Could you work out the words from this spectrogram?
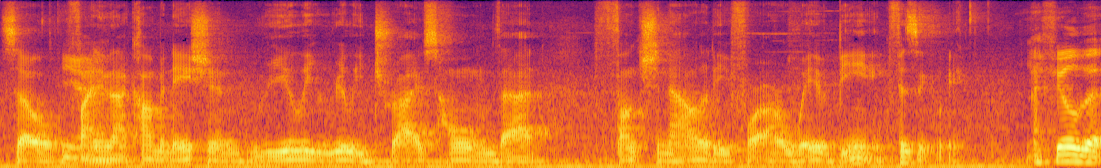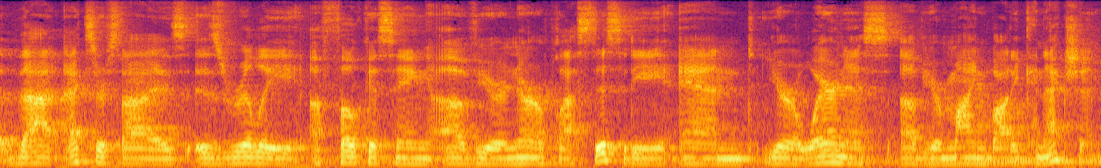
So yeah. finding that combination really, really drives home that functionality for our way of being physically. I feel that that exercise is really a focusing of your neuroplasticity and your awareness of your mind body connection.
